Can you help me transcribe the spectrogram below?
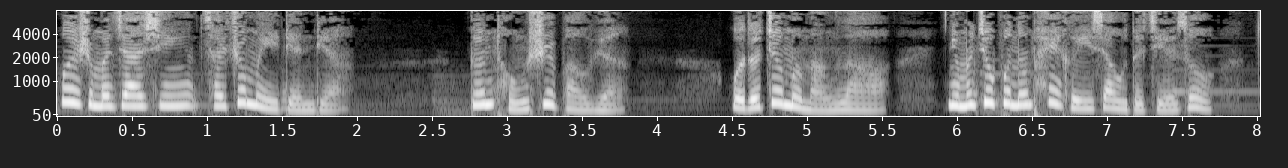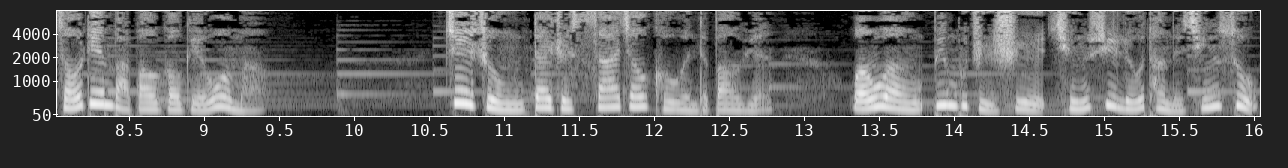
为什么加薪才这么一点点？跟同事抱怨，我都这么忙了，你们就不能配合一下我的节奏，早点把报告给我吗？这种带着撒娇口吻的抱怨，往往并不只是情绪流淌的倾诉，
